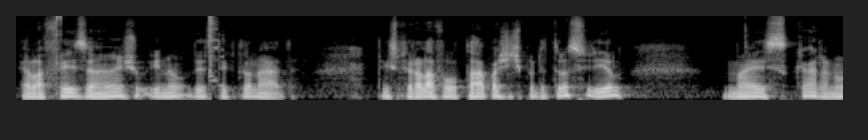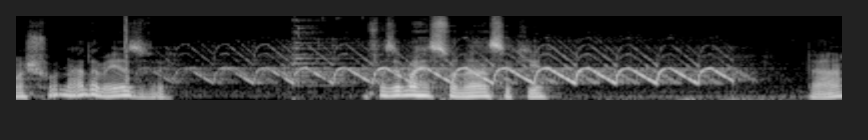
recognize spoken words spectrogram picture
Ela fez a anjo e não detectou nada. Tem que esperar ela voltar pra gente poder transferi-lo. Mas, cara, não achou nada mesmo, velho. Vou fazer uma ressonância aqui. Tá?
